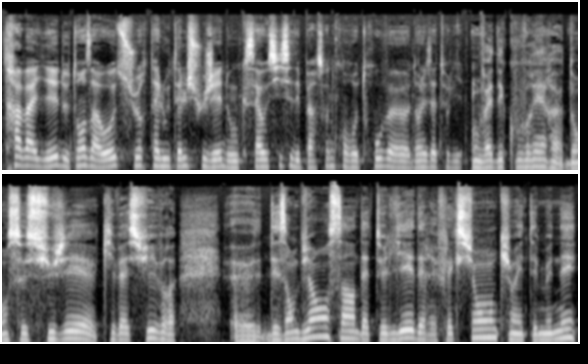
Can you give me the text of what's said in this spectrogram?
travailler de temps à autre sur tel ou tel sujet. Donc ça aussi, c'est des personnes qu'on retrouve euh, dans les ateliers. On va découvrir dans ce sujet qui va suivre euh, des ambiances hein, d'ateliers, des réflexions qui ont été menées.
